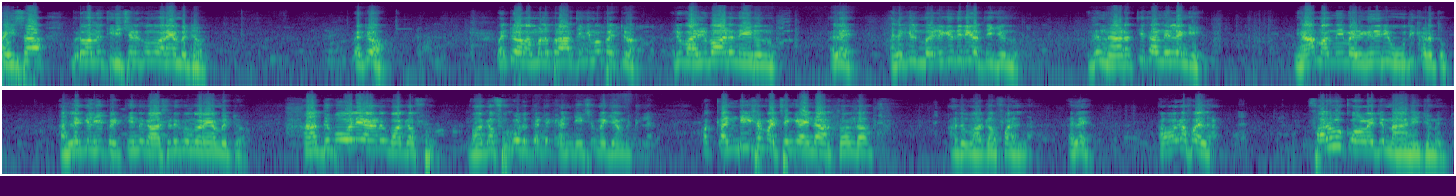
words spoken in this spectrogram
പൈസ ഇവിടെ വന്ന് തിരിച്ചെടുക്കും എന്ന് പറയാൻ പറ്റുമോ? പറ്റുമോ പറ്റുമോ നമ്മൾ പ്രാർത്ഥിക്കുമ്പോൾ പറ്റുമോ ഒരു വഴിപാട് നേരുന്നു. അല്ലേ? അല്ലെങ്കിൽ മെഴുകുതിരി കത്തിക്കുന്നു. ഇത് നടത്തി തന്നില്ലെങ്കിൽ ഞാൻ വന്ന് ഈ മെഴുകുതിരി ഊതിക്കെടുത്തു. അല്ലെങ്കിൽ ഈ പെട്ടിന്ന് കാശെടുക്കും എന്ന് പറയാൻ പറ്റുമോ അതുപോലെയാണ് വകഫ് വകഫ് കൊടുത്തിട്ട് കണ്ടീഷൻ വെക്കാൻ പറ്റില്ല. അപ്പൊ കണ്ടീഷൻ വെച്ചെങ്കിൽ അതിന്റെ അർത്ഥം എന്താ? അത് വകഫല്ല അല്ലേ? ആ വഖഫല്ല. ഫറൂഖ് കോളേജ് മാനേജ്മെന്റ്.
